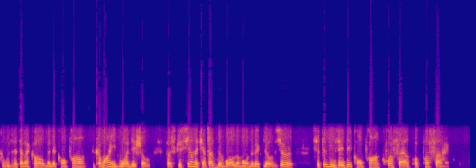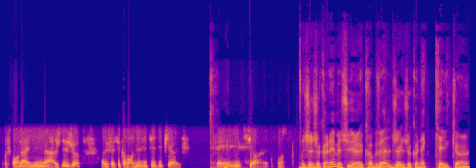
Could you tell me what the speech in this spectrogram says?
que vous êtes en accord, mais de comprendre comment ils voient des choses. Parce que si on est capable de voir le monde avec leurs yeux, ça peut nous aider à comprendre quoi faire, quoi pas faire. Parce qu'on a une image déjà. C'est comment éviter des pièges. Et si on, je, je, connais M. Euh, Cromwell, je, je, connais quelqu'un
